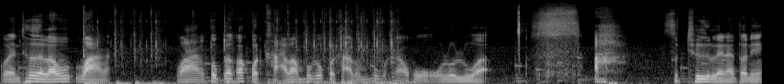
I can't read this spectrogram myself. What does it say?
กด enter แล้ววางวางปุ๊บแล้วก็กดขาวางปุ๊บแล้วกดขาวางปุ๊บกดขาโอ้โหรัวๆอะสุดชื่นเลยนะตัวนี้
